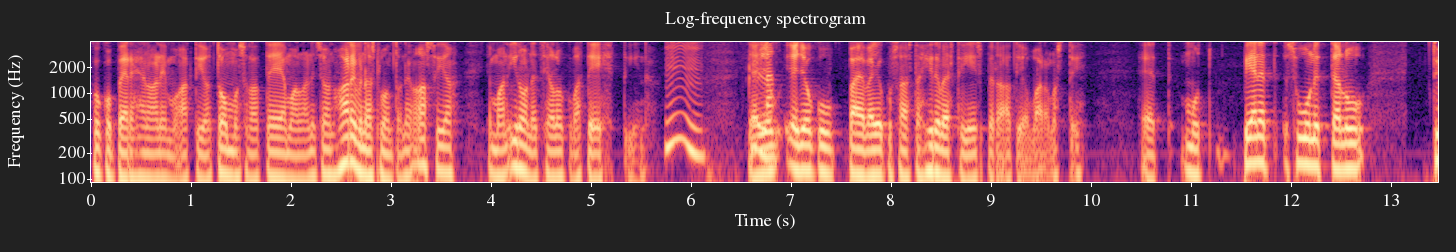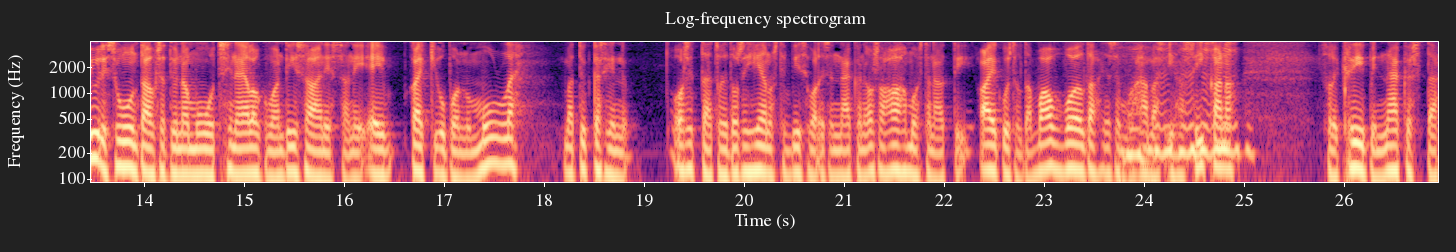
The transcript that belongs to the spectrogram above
koko perheen animaatio tuommoisella teemalla, niin se on harvinaisluontoinen asia, ja mä oon iloinen, että se elokuva tehtiin. Mm, ja, jo, ja joku päivä joku saa sitä hirveästi inspiraatio varmasti. Mutta pienet suunnittelu, tyylisuuntaukset ynnä muut siinä elokuvan designissa, niin ei kaikki uponnut mulle. Mä tykkäsin osittain, että se oli tosi hienosti visuaalisen näköinen. Osa hahmoista näytti aikuisilta vauvoilta, ja se mun hämäsi ihan sikana. Se oli kriipin näköistä,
